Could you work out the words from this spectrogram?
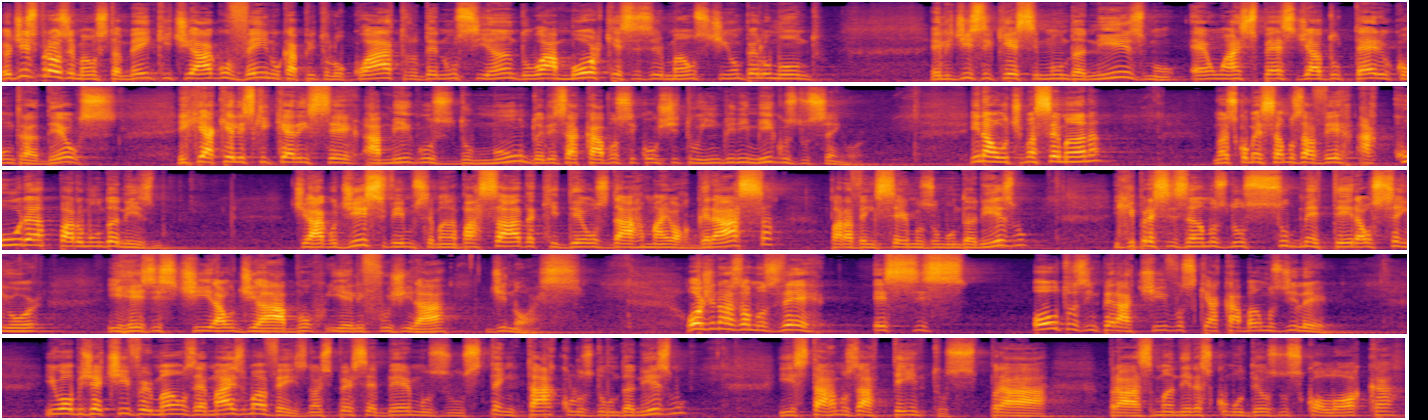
Eu disse para os irmãos também que Tiago vem no capítulo 4 denunciando o amor que esses irmãos tinham pelo mundo. Ele disse que esse mundanismo é uma espécie de adultério contra Deus e que aqueles que querem ser amigos do mundo, eles acabam se constituindo inimigos do Senhor. E na última semana, nós começamos a ver a cura para o mundanismo. Tiago disse, vimos semana passada, que Deus dá maior graça para vencermos o mundanismo e que precisamos nos submeter ao Senhor e resistir ao diabo e ele fugirá de nós. Hoje nós vamos ver esses outros imperativos que acabamos de ler. E o objetivo, irmãos, é mais uma vez nós percebermos os tentáculos do mundanismo e estarmos atentos para as maneiras como Deus nos coloca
